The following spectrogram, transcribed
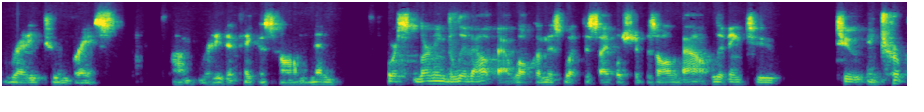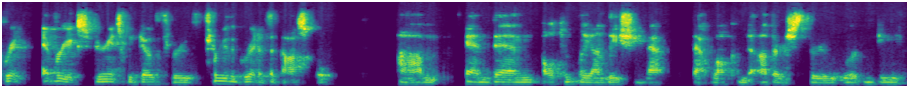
ready to embrace um, ready to take us home. And then, of course, learning to live out that welcome is what discipleship is all about. Living to to interpret every experience we go through through the grid of the gospel, um, and then ultimately unleashing that that welcome to others through word and deed.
